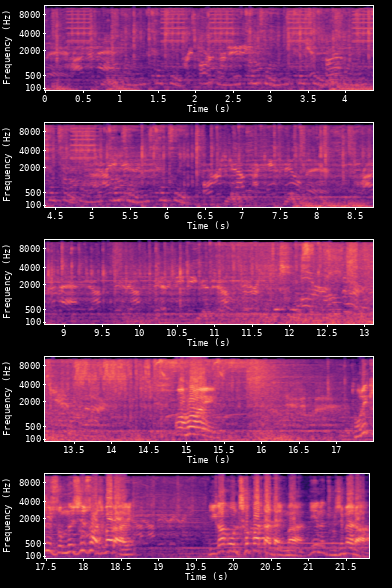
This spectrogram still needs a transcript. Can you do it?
there. Roger that. Add-on complete. Complete. Yes, Complete. sir. Complete. Orders, Captain. I can't build there. Roger that. Job finished. Job finished. SCP good to go, sir. Additional supply. 어허이. 돌이킬 수 없는 실수하지 마라. 이. 네가 온 첫빠따다, 임마. 니는 조심해라.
